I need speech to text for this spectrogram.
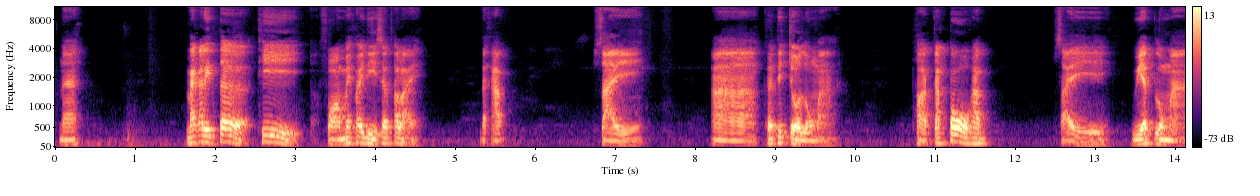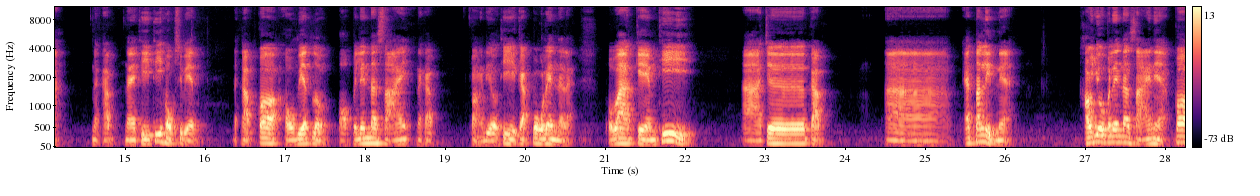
อดนะแม็กอลิเตอร์ที่ฟอร์มไม่ค่อยดีสักเท่าไหร่นะครับ ใส่อ่าเคอร์ติโจนลงมา ถอดกักโป้ครับ ใส่เวียดลงมานะครับในทีที่ 61นะครับก็เอาเวียดลงออกไปเล่นด้านซ้ายนะครับ ฝั่งเดียวที่กักโป้เล่นนั่นแหละ เพราะว่าเกมที่เจอกับอแอตตันลิดเนี่ยเขาโยกไปเล่นด้านซ้ายเนี่ยก็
